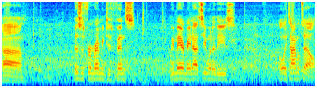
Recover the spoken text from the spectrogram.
Um, this is from Remington Defense. We may or may not see one of these. Only time will tell.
